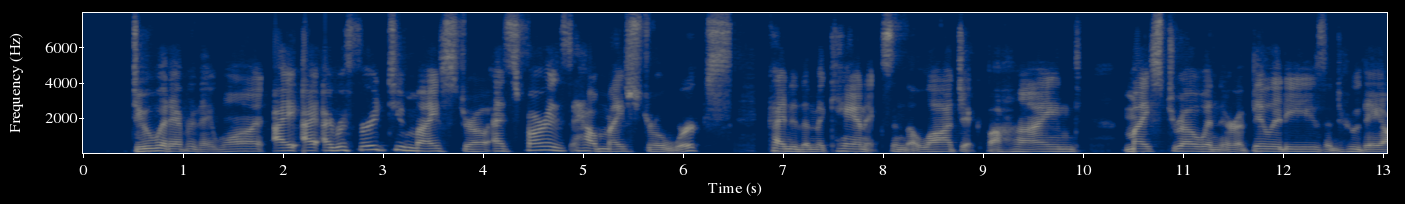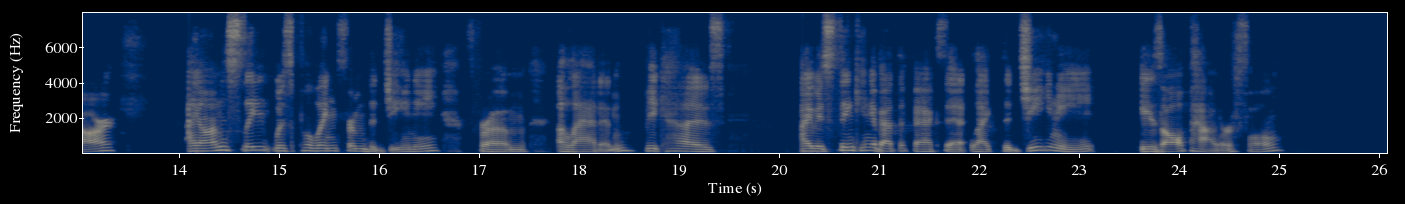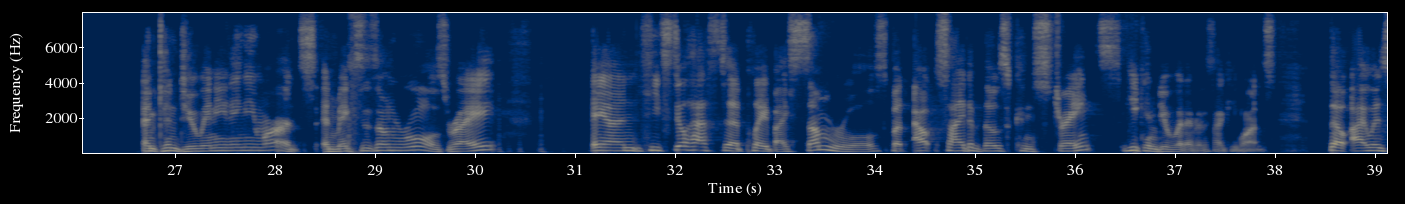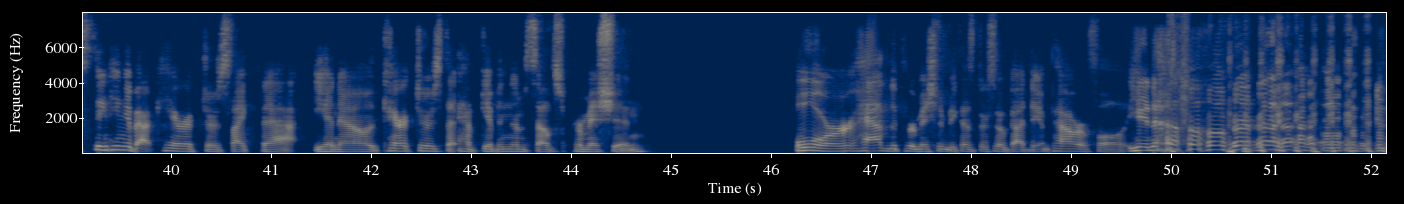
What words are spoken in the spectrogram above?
do whatever they want. I, I, I referred to Maestro as far as how Maestro works, kind of the mechanics and the logic behind Maestro and their abilities and who they are. I honestly was pulling from the genie from Aladdin because I was thinking about the fact that, like, the genie is all powerful and can do anything he wants and makes his own rules, right? And he still has to play by some rules, but outside of those constraints, he can do whatever the fuck he wants. So I was thinking about characters like that, you know, characters that have given themselves permission or have the permission because they're so goddamn powerful, you know?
